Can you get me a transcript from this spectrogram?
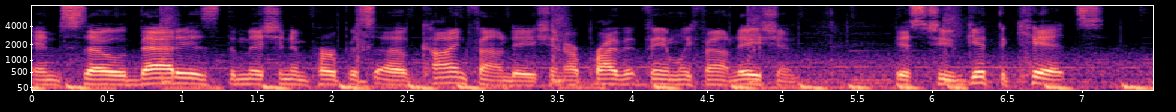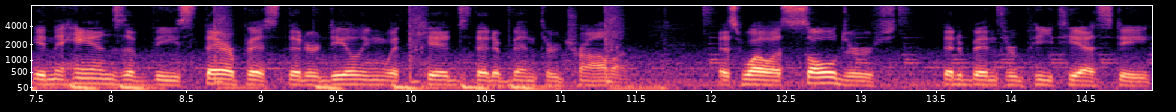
And so that is the mission and purpose of Kind Foundation, our private family foundation, is to get the kits in the hands of these therapists that are dealing with kids that have been through trauma, as well as soldiers that have been through PTSD.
